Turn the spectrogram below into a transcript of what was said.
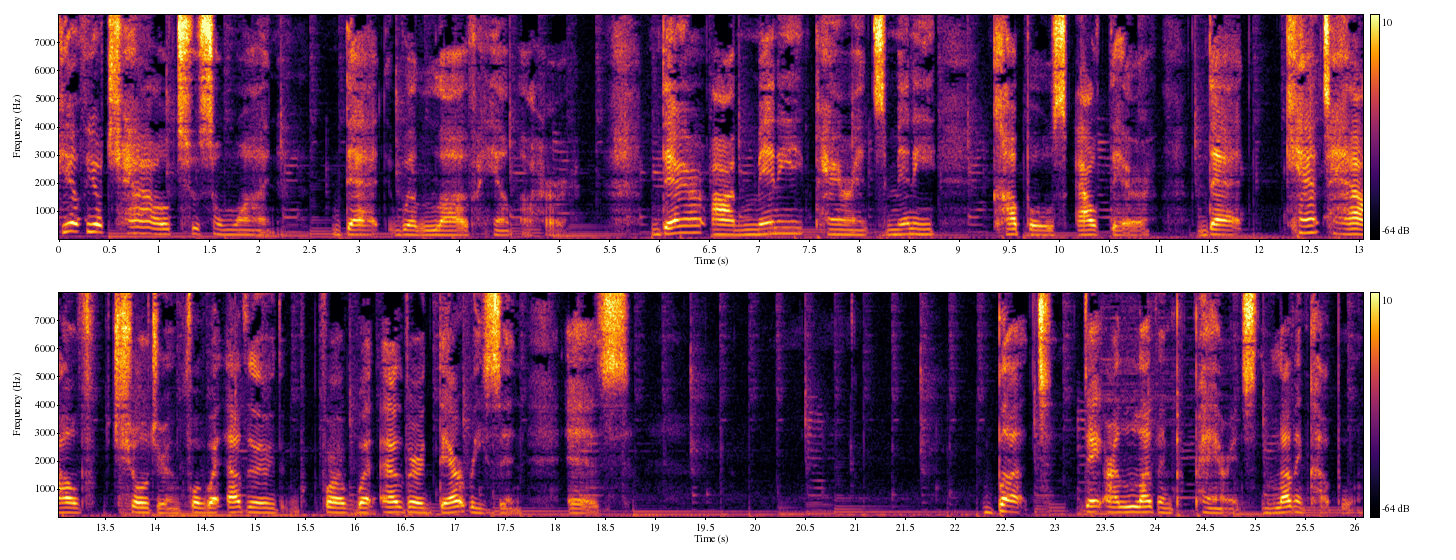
give your child to someone that will love him or her. There are many parents, many couples out there that can't have children for whatever for whatever their reason is. But they are loving parents, loving couple.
